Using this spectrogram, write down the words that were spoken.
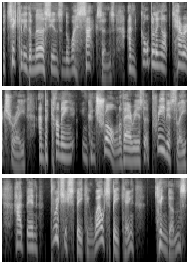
particularly the Mercians and the West Saxons, and gobbling up territory and becoming in control of areas that previously had been British speaking, Welsh speaking, kingdoms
